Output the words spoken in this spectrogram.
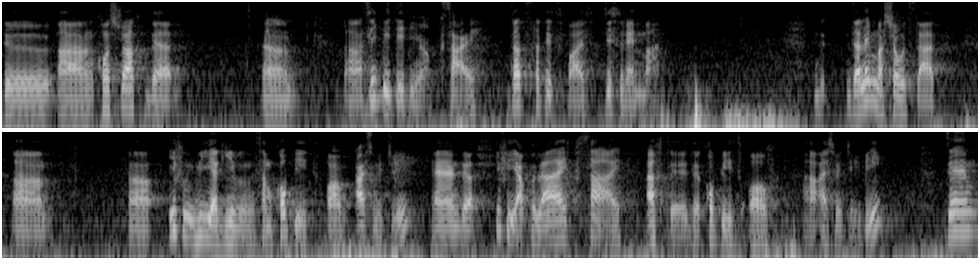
to uh, construct the um, uh, CPTP map psi that satisfies this lemma. The, the lemma shows that um, uh, if we are given some copies of isometry, and uh, if we apply psi after the copies of uh, isometry V, then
